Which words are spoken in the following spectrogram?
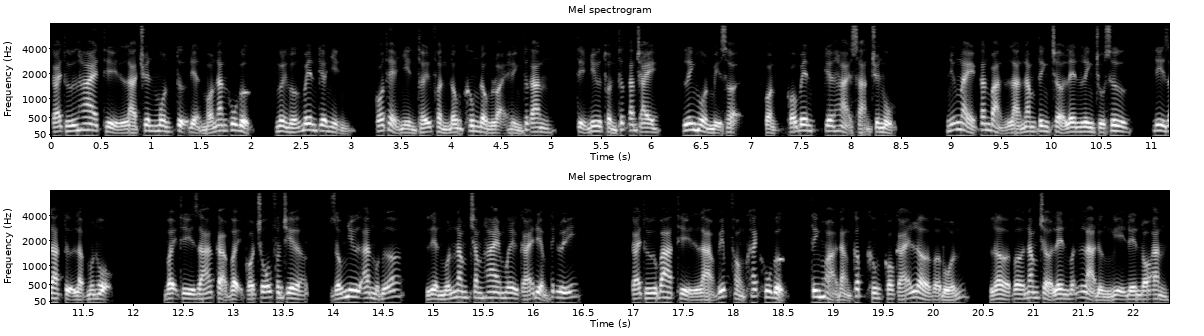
cái thứ hai thì là chuyên môn tự điển món ăn khu vực, người hướng bên kia nhìn, có thể nhìn thấy phần đông không đồng loại hình thức ăn, tỉ như thuần thức ăn chay, linh hồn mị sợi, còn có bên kia hải sản chuyên mục. Những này căn bản là năm tinh trở lên linh chủ sư, đi ra tự lập môn hộ. Vậy thì giá cả vậy có chỗ phân chia, giống như ăn một bữa, liền muốn năm trăm hai mươi cái điểm tích lũy. Cái thứ ba thì là vip phòng khách khu vực, tinh hỏa đẳng cấp không có cái lv bốn lv năm trở lên vẫn là đừng nghĩ đến đó ăn.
